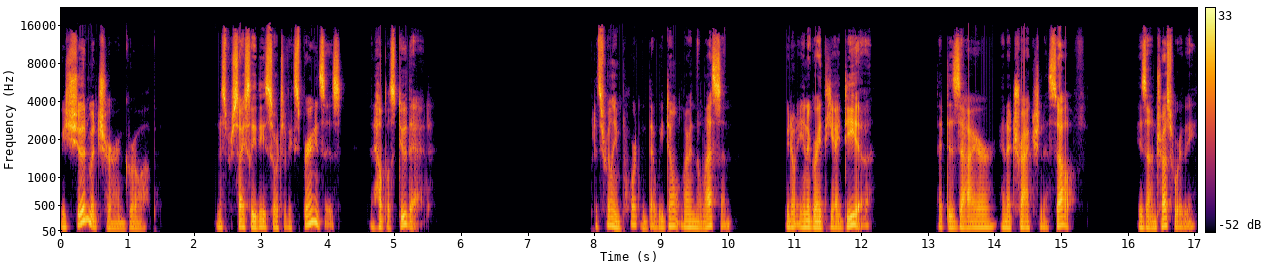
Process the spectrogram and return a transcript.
We should mature and grow up. And it's precisely these sorts of experiences that help us do that. But it's really important that we don't learn the lesson. We don't integrate the idea that desire and attraction itself is untrustworthy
